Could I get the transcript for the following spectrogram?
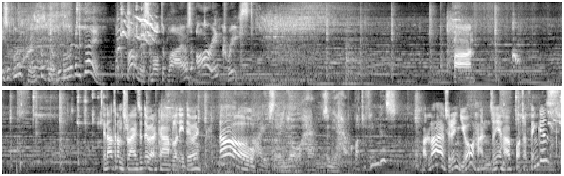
is a blueprint for building a living thing. The bonus multipliers are increased. Come on. You know what I'm trying to do? I can't bloody do it. No! Lives are in your hands and you have butterfingers? Our lives are in your hands and you have butterfingers?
